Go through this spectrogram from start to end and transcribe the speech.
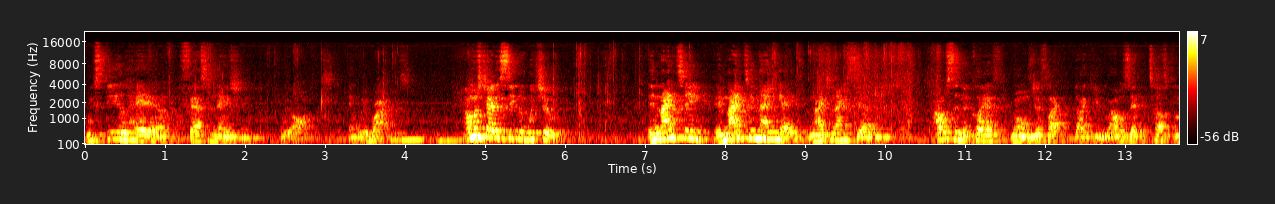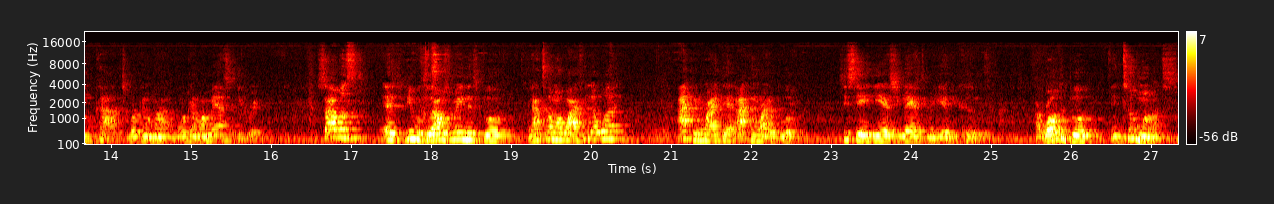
we still have a fascination with art and with writers. I'm going to share the secret with you. In, 19, in 1998, 1997, I was sitting in the classroom just like, like you. I was at Tusculum College working on my working on my master's degree. So I was, as you would do, I was reading this book, and I told my wife, you know what? I can write that. I can write a book. She said, yeah. She laughed at me. Yeah, you could. I wrote the book in two months,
